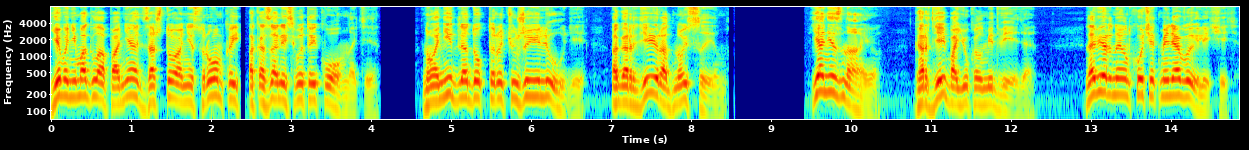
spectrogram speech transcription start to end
Ева не могла понять, за что они с Ромкой оказались в этой комнате. Но они для доктора чужие люди, а Гордей — родной сын. «Я не знаю». Гордей баюкал медведя. «Наверное, он хочет меня вылечить.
